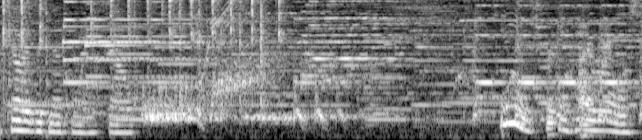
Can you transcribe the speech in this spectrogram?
The toe is like no coins, so... Game is freaking high rolls.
